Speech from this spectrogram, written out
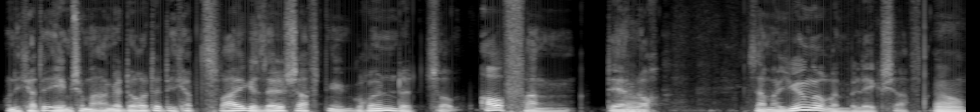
Und ich hatte eben schon mal angedeutet, ich habe zwei Gesellschaften gegründet zum Auffangen der ja. noch, ich sag mal, jüngeren Belegschaften. Ja.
